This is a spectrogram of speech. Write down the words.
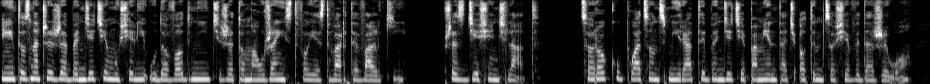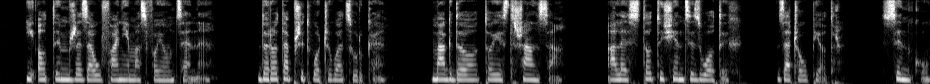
I to znaczy, że będziecie musieli udowodnić, że to małżeństwo jest warte walki. Przez 10 lat. Co roku płacąc mi raty, będziecie pamiętać o tym, co się wydarzyło i o tym, że zaufanie ma swoją cenę. Dorota przytłoczyła córkę. Magdo, to jest szansa. Ale 100 tysięcy złotych, zaczął Piotr. Synku,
